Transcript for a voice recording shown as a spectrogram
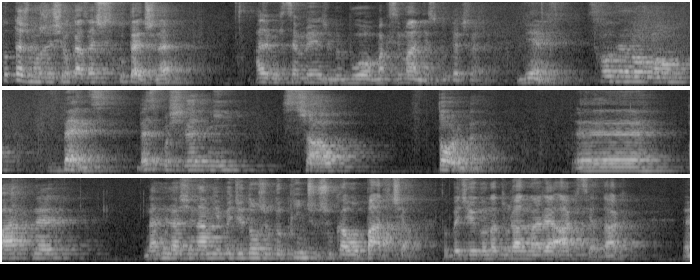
To też może się okazać skuteczne, ale my chcemy, żeby było maksymalnie skuteczne. Więc schodzę nogą w bęc, bezpośredni strzał w torbę. Yy, partner nachyla się na mnie, będzie dążył do klinczu, szukał oparcia. To będzie jego naturalna reakcja, tak? Yy,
